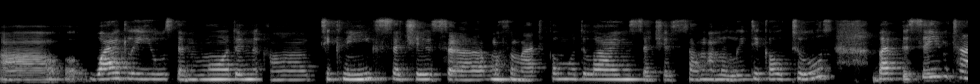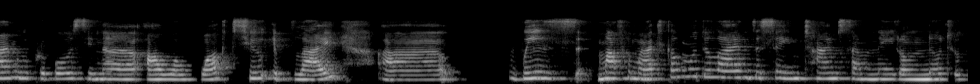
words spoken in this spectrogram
uh, widely used and modern uh, techniques such as uh, mathematical modeling, such as some analytical tools. But at the same time, we propose in uh, our work to apply uh, with mathematical modeling at the same time some neural network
